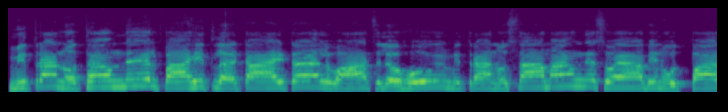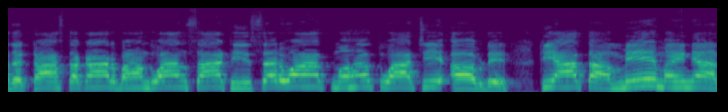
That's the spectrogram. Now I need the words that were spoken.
मित्रांनो थंबनेल पाहितलं टायटल वाचलं होय मित्रांनो सामान्य सोयाबीन उत्पादक कास्तकार बांधवांसाठी सर्वात महत्वाची अपडेट की आता मे महिन्यात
